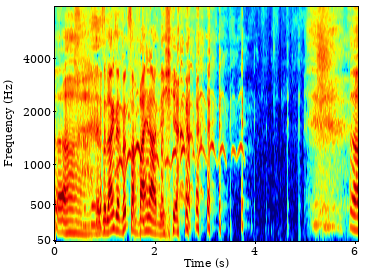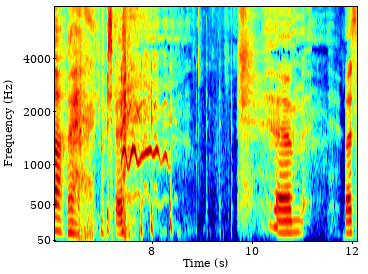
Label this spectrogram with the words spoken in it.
Ah, so langsam wird's doch weihnachtlich hier. ähm, was,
